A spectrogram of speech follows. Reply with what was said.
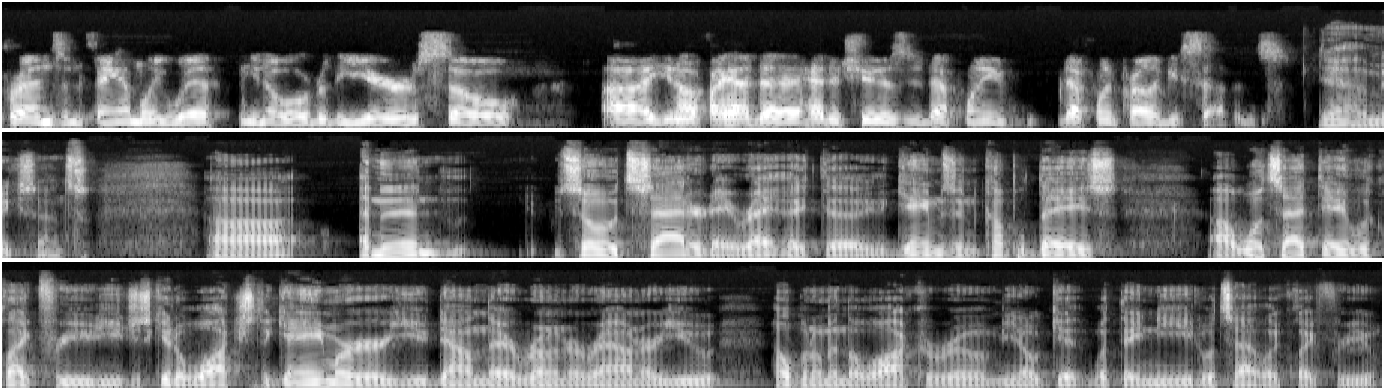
friends and family with you know over the years. So uh, you know if I had to had to choose, it'd definitely definitely probably be sevens. Yeah, that makes sense. Uh, and then, so it's Saturday, right? Like the, the game's in a couple days. Uh, what's that day look like for you? Do you just get to watch the game, or are you down there running around? Are you helping them in the locker room? You know, get what they need. What's that look like for you?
